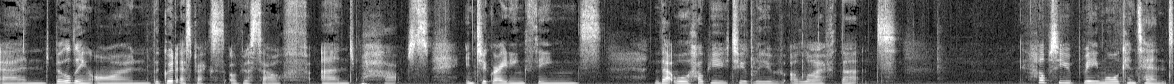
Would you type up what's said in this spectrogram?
and building on the good aspects of yourself and perhaps integrating things that will help you to live a life that helps you be more content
